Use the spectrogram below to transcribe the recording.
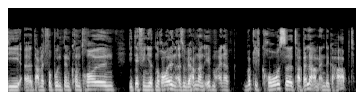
die äh, damit verbundenen Kontrollen, die definierten Rollen. Also wir haben dann eben eine wirklich große Tabelle am Ende gehabt,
